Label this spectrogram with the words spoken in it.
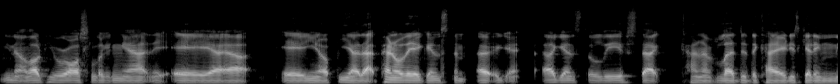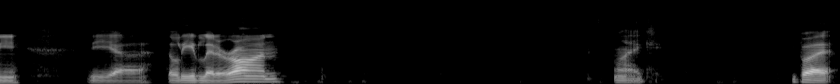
you know, a lot of people are also looking at a, a, uh, a you know, you know that penalty against them uh, against the Leafs that kind of led to the Coyotes getting the the uh, the lead later on. Like, but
